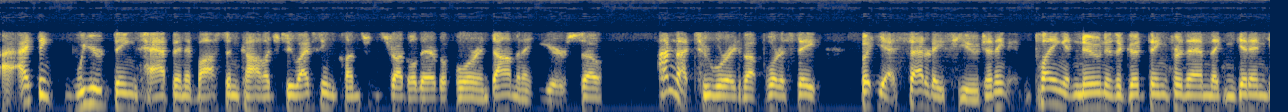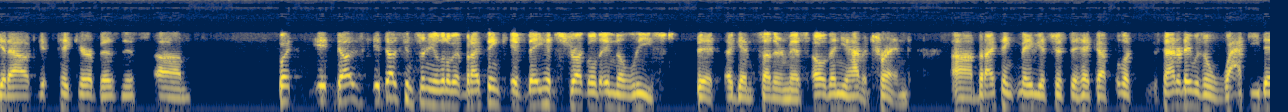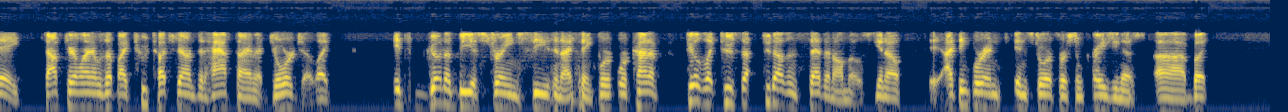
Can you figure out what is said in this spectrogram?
I think weird things happen at Boston College too. I've seen Clemson struggle there before in dominant years. So I'm not too worried about Florida State. But yes, Saturday's huge. I think playing at noon is a good thing for them. They can get in, get out, get take care of business. Um, but it does it does concern you a little bit. But I think if they had struggled in the least bit against Southern Miss, oh, then you have a trend. Uh, but I think maybe it's just a hiccup. Look, Saturday was a wacky day. South Carolina was up by two touchdowns at halftime at Georgia. Like, it's gonna be a strange season. I think we're we're kind of feels like two, 2007 almost. You know, I think we're in in store for some craziness. Uh, but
